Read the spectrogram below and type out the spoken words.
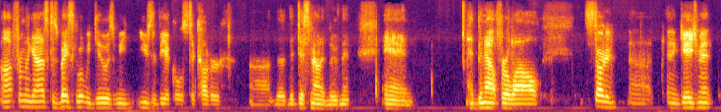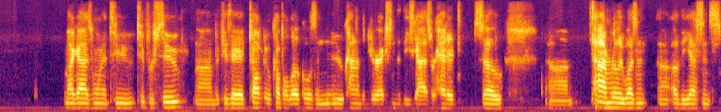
uh, from the guys because basically what we do is we use the vehicles to cover uh, the, the dismounted movement and had been out for a while. Started uh, an engagement. My guys wanted to to pursue um, because they had talked to a couple locals and knew kind of the direction that these guys were headed. So um, time really wasn't uh, of the essence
